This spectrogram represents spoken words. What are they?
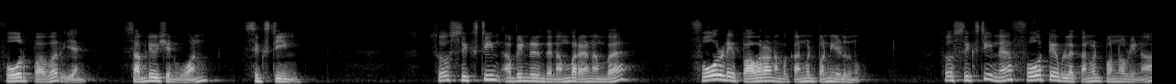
four power n subdivision one sixteen so sixteen அப்படின்ற இந்த நம்பரை நம்ம ஃபோருடைய பவராக நம்ம கன்வெர்ட் பண்ணி எழுதணும். ஸோ சிக்ஸ்டீனை ஃபோர் டேபிளில் கன்வெர்ட் பண்ணோம் அப்படின்னா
